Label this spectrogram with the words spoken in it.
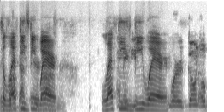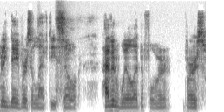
So Bob lefties Eric beware. Hosmer. Lefties I mean, beware. We're going opening day versus a lefty, so having Will at the four versus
